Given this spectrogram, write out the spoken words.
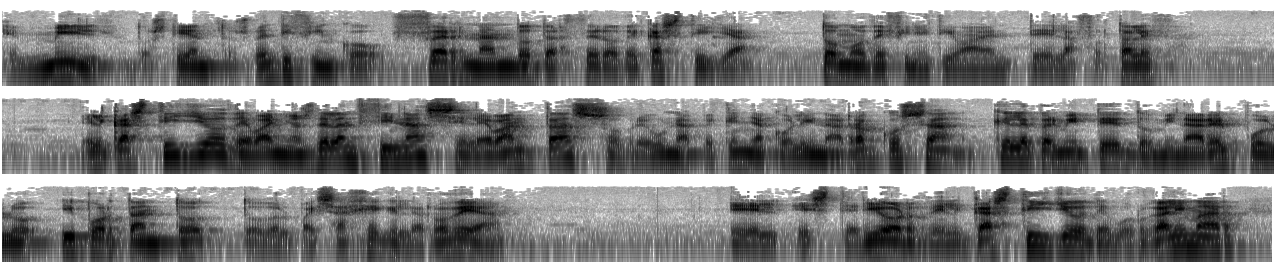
en 1225, Fernando III de Castilla tomó definitivamente la fortaleza. El castillo de Baños de la Encina se levanta sobre una pequeña colina rocosa que le permite dominar el pueblo y por tanto todo el paisaje que le rodea. El exterior del castillo de Burgalimar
